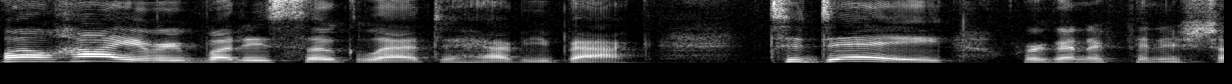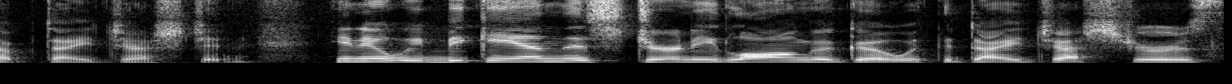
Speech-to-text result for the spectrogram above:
Well, hi everybody, so glad to have you back. Today, we're going to finish up digestion. You know, we began this journey long ago with the digesters,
